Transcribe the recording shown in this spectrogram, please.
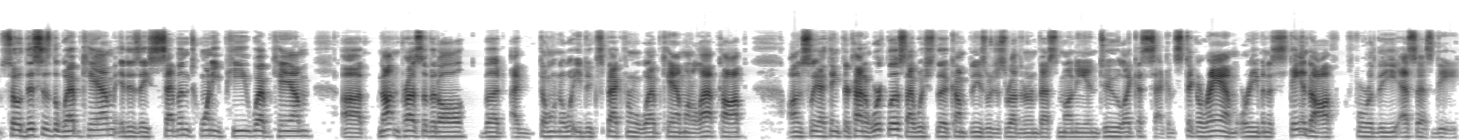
So this is the webcam. It is a 720p webcam. Uh, not impressive at all, but I don't know what you'd expect from a webcam on a laptop honestly, I think they're kind of worthless. I wish the companies would just rather invest money into like a second stick of RAM or even a standoff for the SSD.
